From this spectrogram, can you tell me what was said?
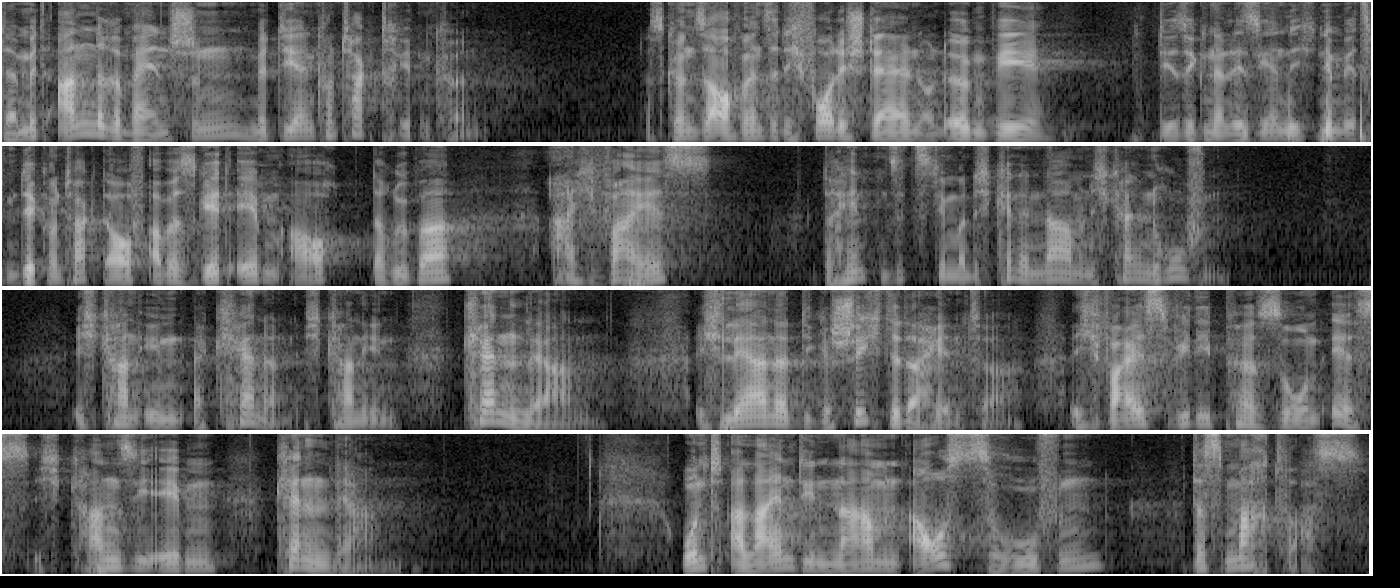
Damit andere Menschen mit dir in Kontakt treten können. Das können sie auch, wenn sie dich vor dich stellen und irgendwie dir signalisieren, ich nehme jetzt mit dir Kontakt auf, aber es geht eben auch darüber, ah, ich weiß, da hinten sitzt jemand, ich kenne den Namen, ich kann ihn rufen. Ich kann ihn erkennen, ich kann ihn kennenlernen. Ich lerne die Geschichte dahinter. Ich weiß, wie die Person ist. Ich kann sie eben kennenlernen. Und allein den Namen auszurufen, das macht was.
